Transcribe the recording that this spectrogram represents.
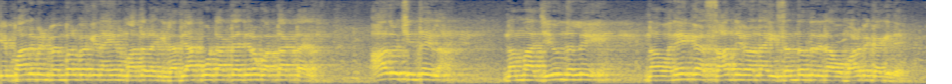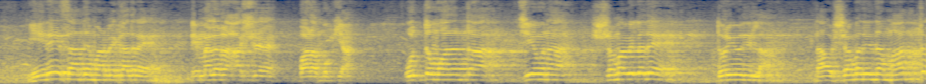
ಈ ಪಾರ್ಲಿಮೆಂಟ್ ಮೆಂಬರ್ ಬಗ್ಗೆ ನಾ ಏನು ಮಾತಾಡಂಗಿಲ್ಲ. ಅದು ಯಾಕೆ ವೋಟ್ ಆಗ್ತಾ ಇದ್ದೀರೋ ಗೊತ್ತಾಗ್ತಾ ಇಲ್ಲ. ಆದ್ರೂ ಚಿಂತೆ ಇಲ್ಲ. ನಮ್ಮ ಜೀವನದಲ್ಲಿ ನಾವು ಅನೇಕ ಸಾಧನೆಗಳನ್ನ ಈ ಸಂದರ್ಭದಲ್ಲಿ ನಾವು ಮಾಡಬೇಕಾಗಿದೆ. ಏನೇ ಸಾಧನೆ ಮಾಡಬೇಕಾದ್ರೆ ನಿಮ್ಮೆಲ್ಲರ ಆಶ್ರಯ ಬಹಳ ಮುಖ್ಯ. ಉತ್ತಮವಾದಂತ ಜೀವನ ಶ್ರಮವಿಲ್ಲದೆ ದೊರೆಯುವುದಿಲ್ಲ. ನಾವು ಶ್ರಮದಿಂದ ಮಾತ್ರ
